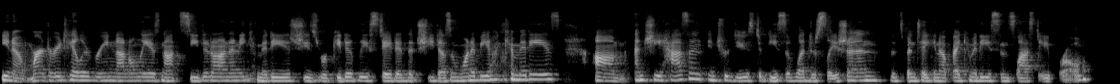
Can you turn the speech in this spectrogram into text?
you know marjorie taylor greene not only is not seated on any committees she's repeatedly stated that she doesn't want to be on committees. Um, and she hasn't introduced a piece of legislation that's been taken up by committees since last april.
